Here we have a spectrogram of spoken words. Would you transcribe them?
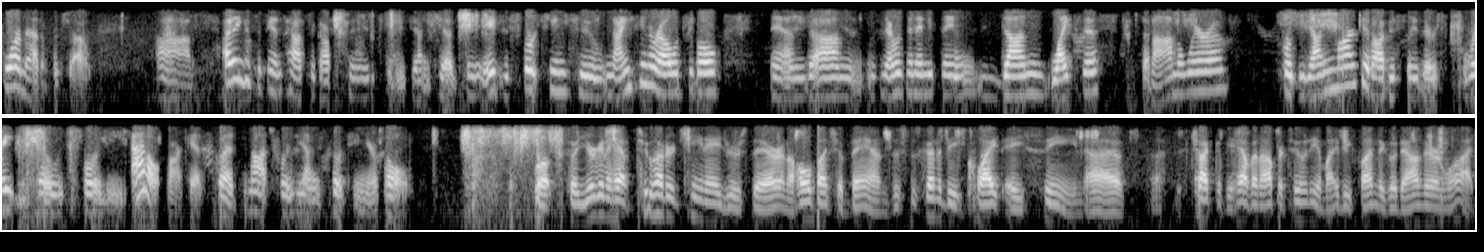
format of the show. Um, I think it's a fantastic opportunity for these young kids. I mean, ages 13 to 19 are eligible, and um, there's never been anything done like this that I'm aware of for the young market. Obviously, there's great shows for the adult market, but not for the young 13 years old. Well, so you're going to have 200 teenagers there and a whole bunch of bands. This is going to be quite a scene. Uh, Chuck, if you have an opportunity, it might be fun to go down there and watch.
